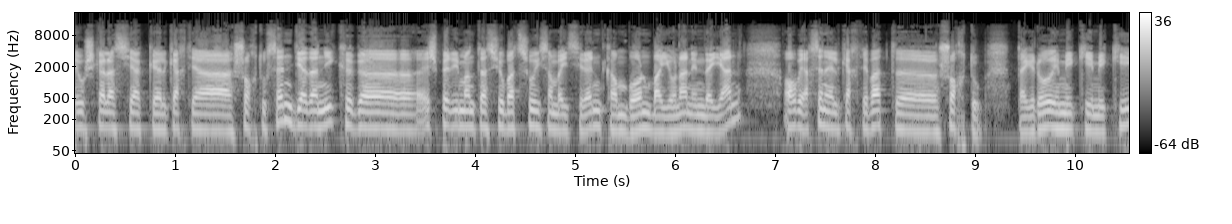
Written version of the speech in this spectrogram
Euskal Asiak elkartea sortu zen, diadanik uh, esperimentazio batzu izan baiziren, kanbon, baionan, endaian, hor behar zen elkarte bat uh, sortu. Ta gero emeki emeki,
